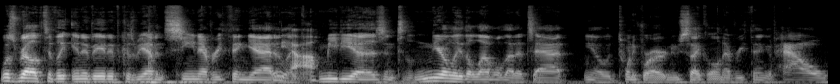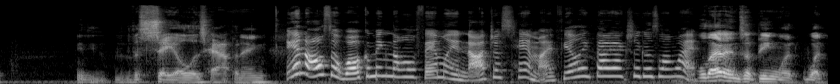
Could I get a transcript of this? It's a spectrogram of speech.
was relatively innovative because we haven't seen everything yet and Yeah. like media isn't nearly the level that it's at, you know, 24 hour news cycle and everything of how the sale is happening. And also welcoming the whole family and not just him. I feel like that actually goes a long way. Well, that ends up being what what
